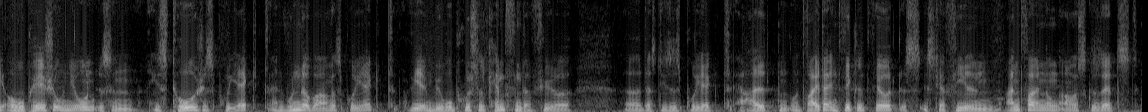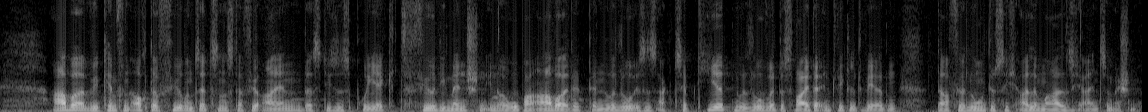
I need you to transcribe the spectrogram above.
Die Europäische Union ist ein historisches Projekt, ein wunderbares Projekt. Wir im Büro Brüssel kämpfen dafür, äh, dass dieses Projekt erhalten und weiterentwickelt wird. Es ist ja vielen Anfeindungen ausgesetzt. Aber wir kämpfen auch dafür und setzen uns dafür ein, dass dieses Projekt für die Menschen in Europa arbeitet. Denn nur so ist es akzeptiert, nur so wird es weiterentwickelt werden. Dafür lohnt es sich allemal, sich einzumischen.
